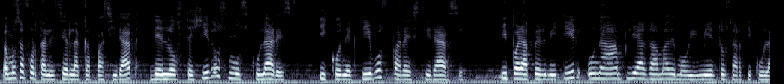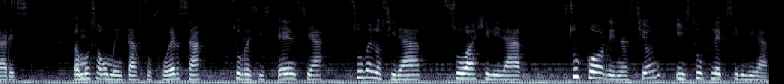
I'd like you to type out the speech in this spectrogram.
Vamos a fortalecer la capacidad de los tejidos musculares y conectivos para estirarse y para permitir una amplia gama de movimientos articulares. Vamos a aumentar su fuerza, su resistencia, su velocidad, su agilidad, su coordinación y su flexibilidad.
